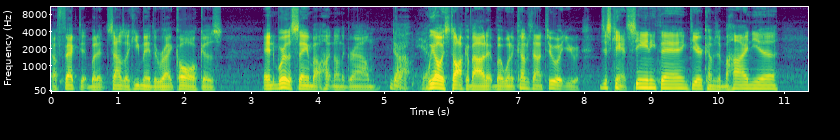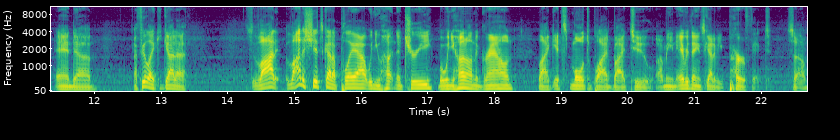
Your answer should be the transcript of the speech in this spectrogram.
affect it? But it sounds like you made the right call because, and we're the same about hunting on the ground. Oh, yeah. We always talk about it, but when it comes down to it, you just can't see anything. Deer comes in behind you, and uh, I feel like you gotta a lot. A lot of shit's got to play out when you hunt in a tree, but when you hunt on the ground, like it's multiplied by two. I mean, everything's got to be perfect. So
